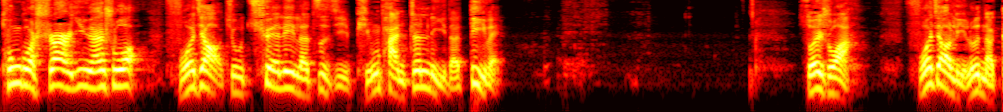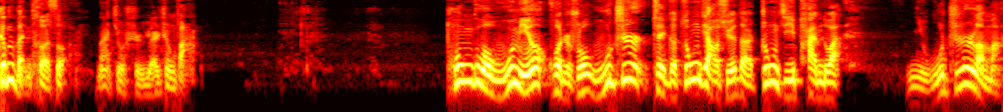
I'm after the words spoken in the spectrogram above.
通过十二因缘说，佛教就确立了自己评判真理的地位。所以说啊，佛教理论的根本特色。那就是原生法。通过无名或者说无知这个宗教学的终极判断，你无知了嘛？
